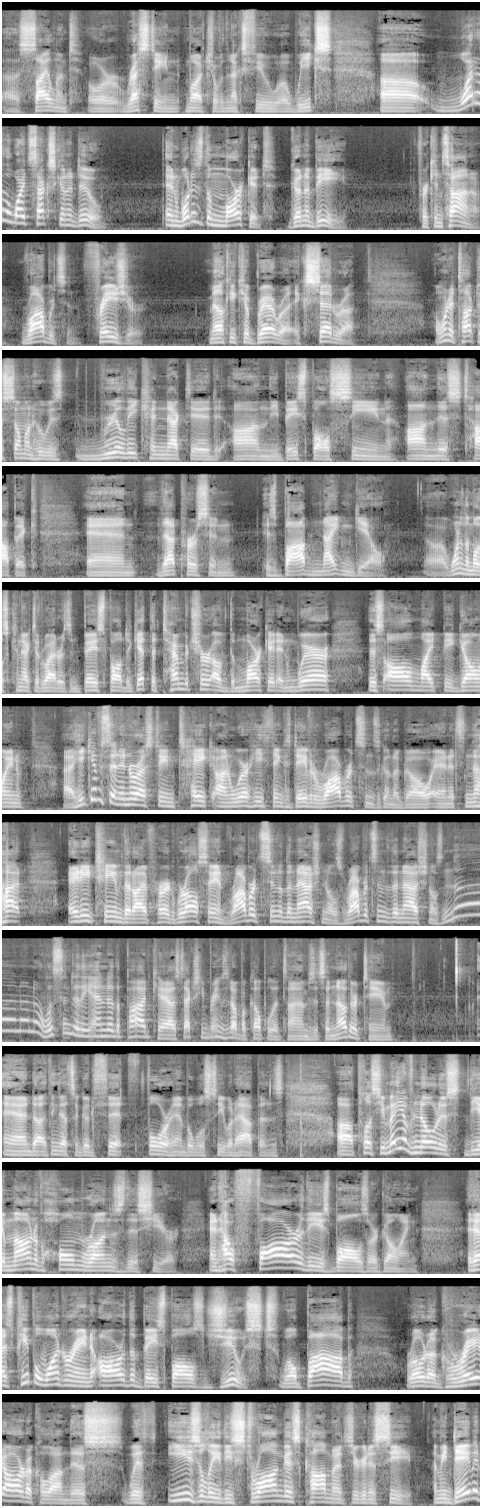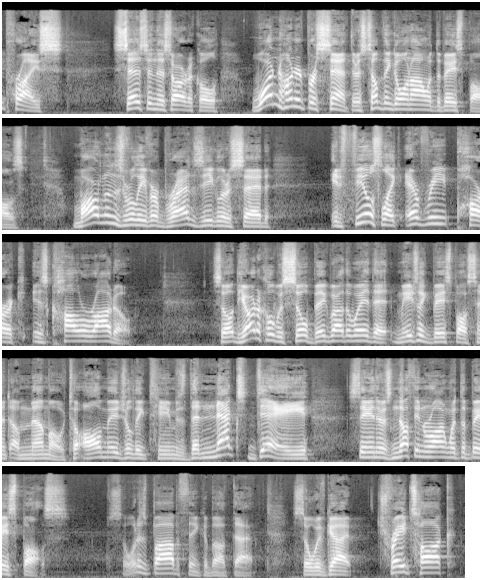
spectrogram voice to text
uh, silent or resting much over the next few uh, weeks. Uh, what are the White Sox going to do? And what is the market going to be for Quintana, Robertson, Frazier, Melky Cabrera, etc.? I want to talk to someone who is really connected on the baseball scene on this topic, and that person is Bob Nightengale, uh, one of the most connected writers in baseball, to get the temperature of the market and where this all might be going. Uh, he gives an interesting take on where he thinks David Robertson's going to go, and it's not any team that I've heard. We're all saying Robertson to the Nationals, Robertson to the Nationals. No, no, no. Listen to the end of the podcast. Actually, brings it up a couple of times. It's another team. And I think that's a good fit for him, but we'll see what happens. Uh, plus, you may have noticed the amount of home runs this year and how far these balls are going. It has people wondering are the baseballs juiced? Well, Bob wrote a great article on this with easily the strongest comments you're going to see. I mean, David Price says in this article 100% there's something going on with the baseballs. Marlins reliever Brad Ziegler said, It feels like every park is Colorado. So the article was so big, by the way, that Major League Baseball sent a memo to all major league teams the next day saying there's nothing wrong with the baseballs. So, what does Bob think about that? So, we've got trade talk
